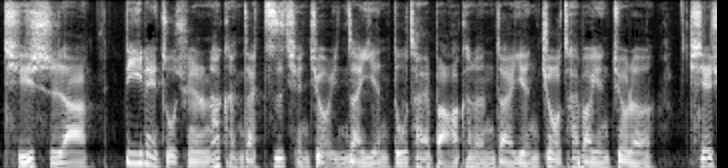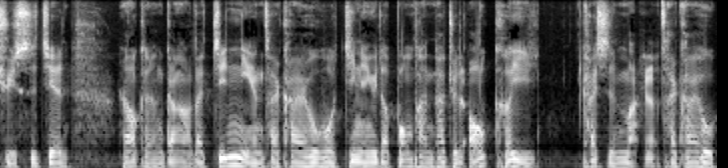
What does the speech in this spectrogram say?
其实啊，第一类族群人，他可能在之前就已经在研读财报，他可能在研究财报研究了些许时间，然后可能刚好在今年才开户，或今年遇到崩盘，他觉得哦可以。开始买了才开户，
